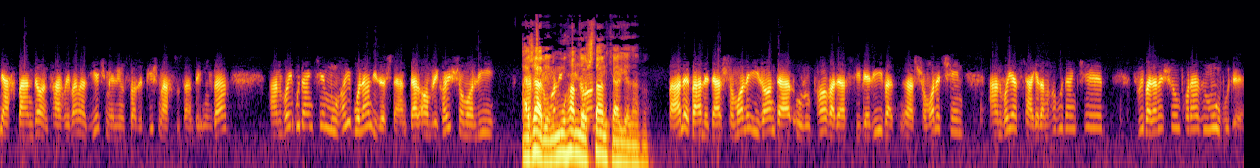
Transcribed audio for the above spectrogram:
یخبندان تقریبا از یک میلیون سال پیش مخصوصا به این ور انواعی بودن که موهای بلندی داشتن. در آمریکای شمالی عجب یعنی مو هم داشتن کرگدن ها. بله بله. در شمال ایران در اروپا و در سیبری و در شمال چین انواعی از کرگدن ها بودن که روی بدنشون پر از مو بوده.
